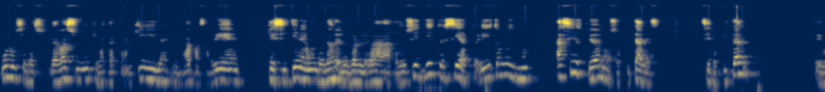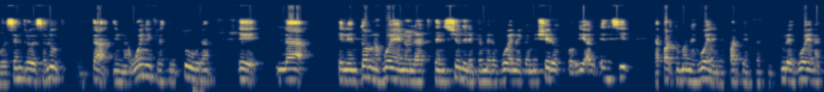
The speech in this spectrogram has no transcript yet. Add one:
uno se la, va a asumir que va a estar tranquila, que le va a pasar bien, que si tiene algún dolor, el dolor le va a reducir. Y esto es cierto. Y esto mismo ha sido estudiado en los hospitales. Si el hospital eh, o el centro de salud está, tiene una buena infraestructura, eh, el entorno es bueno, la atención del enfermero es buena, el camillero es cordial, es decir, la parte humana es buena, la parte de infraestructura es buena,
